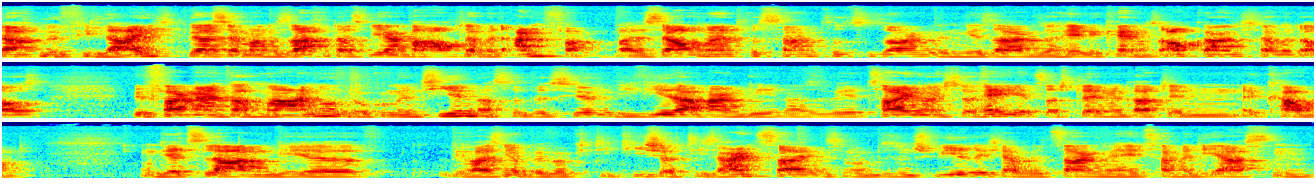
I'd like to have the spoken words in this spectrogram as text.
dachten wir, vielleicht wäre es ja mal eine Sache, dass wir einfach auch damit anfangen. Weil es ist ja auch mal interessant sozusagen, wenn wir sagen, so, hey, wir kennen uns auch gar nicht damit aus. Wir fangen einfach mal an und dokumentieren das so ein bisschen, wie wir da rangehen. Also wir zeigen euch so, hey, jetzt erstellen wir gerade den Account. Und jetzt laden wir, wir weiß nicht, ob wir wirklich die T-Shirt-Designs zeigen, ist immer ein bisschen schwierig, aber jetzt sagen wir, hey, jetzt haben wir die ersten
